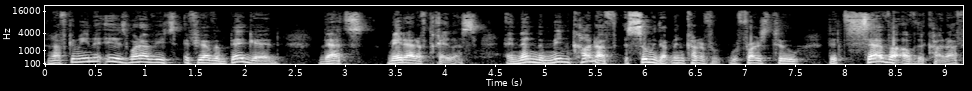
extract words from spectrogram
The nafkamina is whatever if you have a beged that's made out of tchelas, and then the min kanaf, assuming that min kanaf refers to the tseva of the kanaf,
